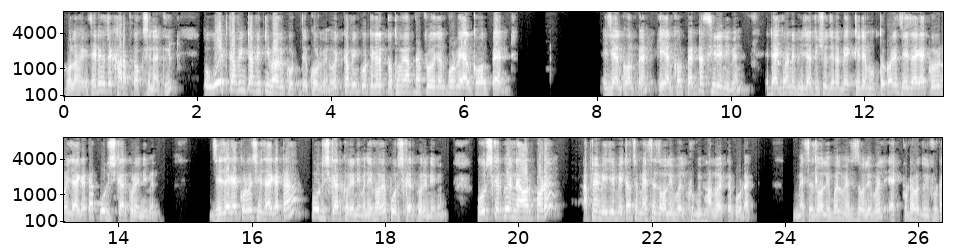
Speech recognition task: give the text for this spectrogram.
ঘোলা হয়ে গেছে। এটা হচ্ছে খারাপ টক্সিন আর কি। তো ওয়েট কাপিংটা আপনি কীভাবে করতে, করবেন? ওয়েট কাপিং করতে গেলে প্রথমে আপনার প্রয়োজন পড়বে অ্যালকোহল প্যাড এই যে অ্যালকোহল প্যাড এই অ্যালকোহল প্যাডটা ছিঁড়ে নেবেন। এটা এক ধরনের ভিজা টিস্যু যেটা ব্যাকটেরিয়া মুক্ত করে। যে জায়গায় করবেন, ওই জায়গাটা পরিষ্কার করে নেবেন। যে জায়গায় করবে সেই জায়গাটা পরিষ্কার করে নেবেন। এভাবে পরিষ্কার করে নেবেন। পরিষ্কার করে নেওয়ার পরে আপনি এই যে এটা হচ্ছে মেসেজ অলিভ অয়েল, খুবই ভালো একটা product message olive oil message olive oil এক ফোঁটা বা দুই ফোঁটা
